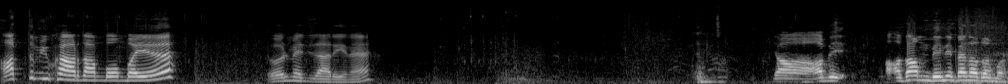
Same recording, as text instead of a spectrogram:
Attım yukarıdan bombayı. Ölmediler yine. Ya abi adam beni ben adamı.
